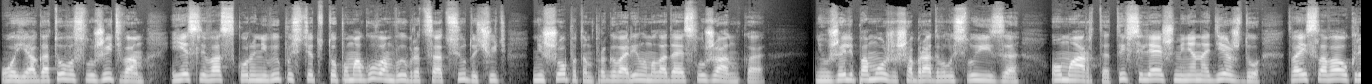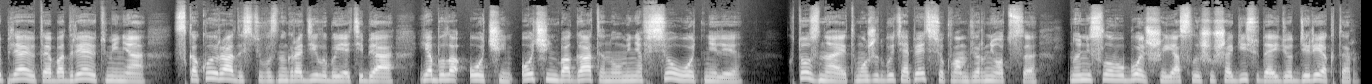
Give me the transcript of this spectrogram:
«Ой, я готова служить вам, и если вас скоро не выпустят, то помогу вам выбраться отсюда», чуть не шепотом проговорила молодая служанка. «Неужели поможешь?» — обрадовалась Луиза. «О, Марта, ты вселяешь в меня надежду. Твои слова укрепляют и ободряют меня. С какой радостью вознаградила бы я тебя. Я была очень, очень богата, но у меня все отняли. Кто знает, может быть, опять все к вам вернется. Но ни слова больше, я слышу шаги, сюда идет директор».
